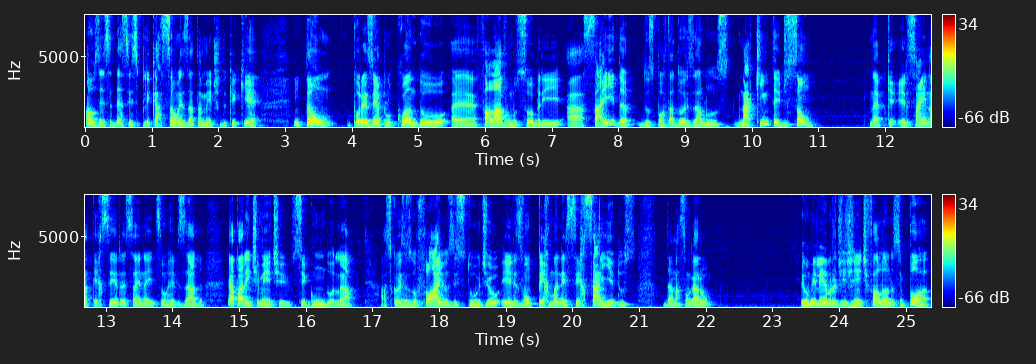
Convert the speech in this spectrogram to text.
a ausência dessa explicação exatamente do que, que é. Então, por exemplo, quando é, falávamos sobre a saída dos portadores da luz na quinta edição, né? Porque eles saem na terceira, saem na edição revisada, e aparentemente, segundo lá, as coisas do Flyos Studio, eles vão permanecer saídos da Nação Garou. Eu me lembro de gente falando assim, porra,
